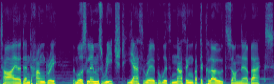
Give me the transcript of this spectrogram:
tired and hungry, the Muslims reached Yathrib with nothing but the clothes on their backs.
